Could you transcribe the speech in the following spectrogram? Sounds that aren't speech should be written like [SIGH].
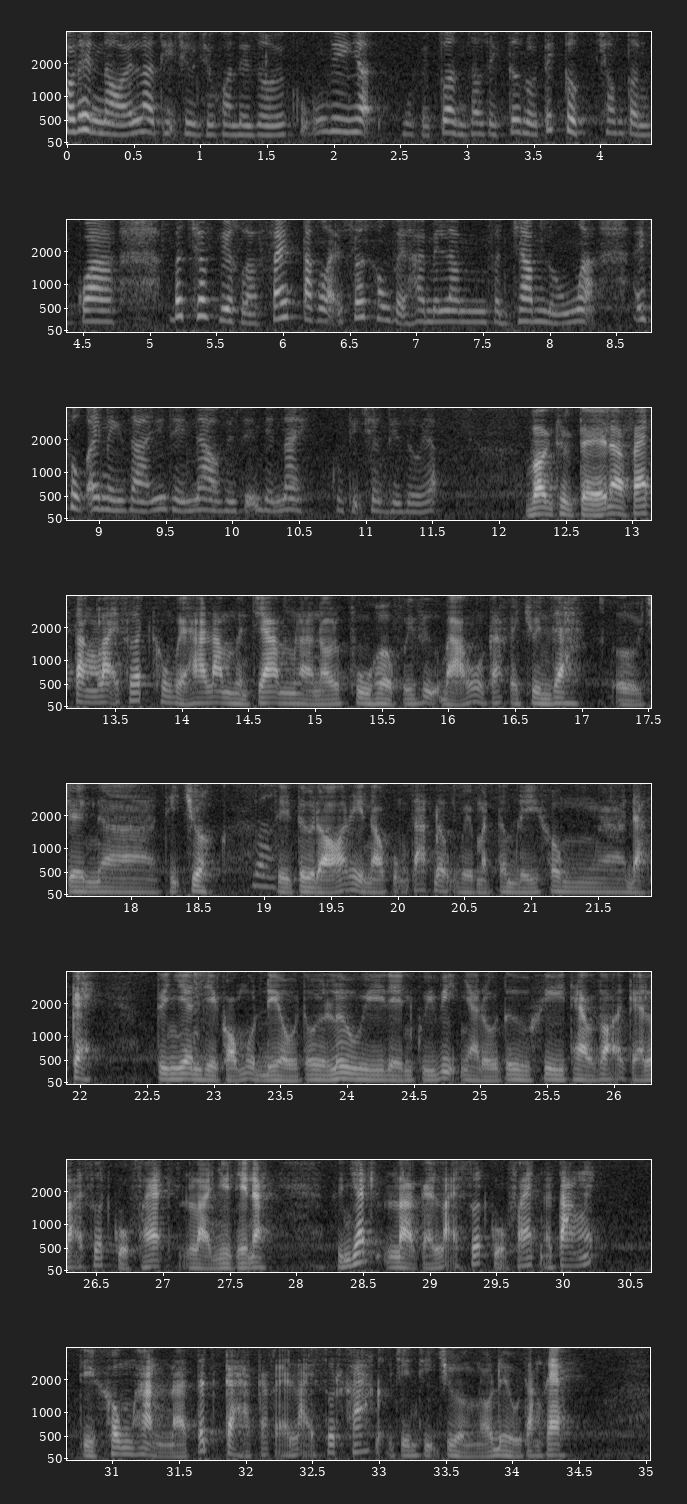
Có thể nói là thị trường chứng khoán thế giới cũng ghi nhận một cái tuần giao dịch tương đối tích cực trong tuần qua bất chấp việc là Fed tăng lãi suất 0,25% đúng không ạ? Anh Phục anh đánh giá như thế nào về diễn biến này của thị trường thế giới ạ? Vâng, thực tế là Fed tăng lãi suất 0,25% là nó phù hợp với dự báo của các cái chuyên gia ở trên uh, thị trường. Vâng. Thì từ đó thì nó cũng tác động về mặt tâm lý không à, đáng kể. Tuy nhiên thì có một điều tôi lưu ý đến quý vị nhà đầu tư khi theo dõi cái lãi suất của Fed là như thế này thứ nhất là cái lãi suất của Fed nó tăng ấy thì không hẳn là tất cả các cái lãi suất khác ở trên thị trường nó đều tăng theo.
